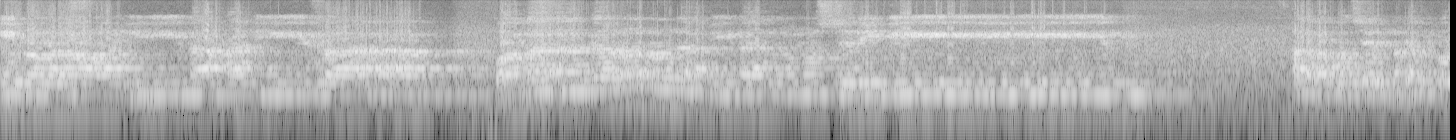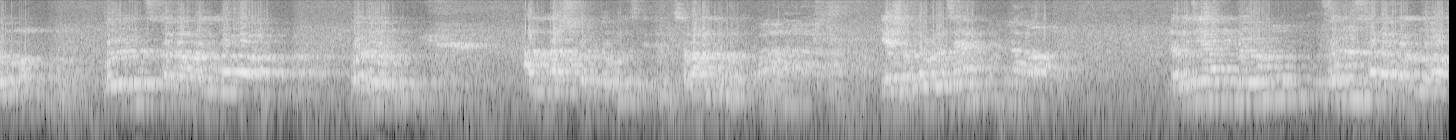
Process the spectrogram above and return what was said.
إبراهيم حنيفا وما كان من المشركين আল্লাহ বলছেন নবী আপনি বলুন বলুন সাদাকাল্লাহ বলুন আল্লাহ সত্য বলেছেন সুবহানাল্লাহ কে সত্য বলেছেন? নবীজি আপনি বলুন ফুল সাদাকাল্লাহ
